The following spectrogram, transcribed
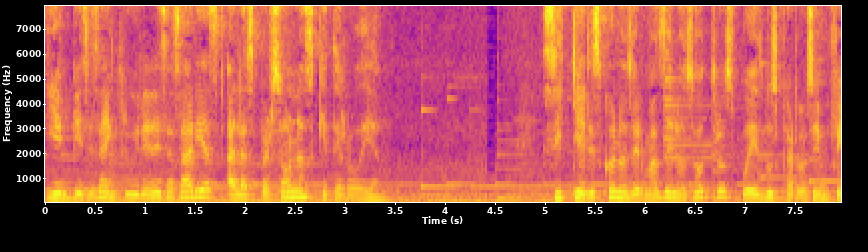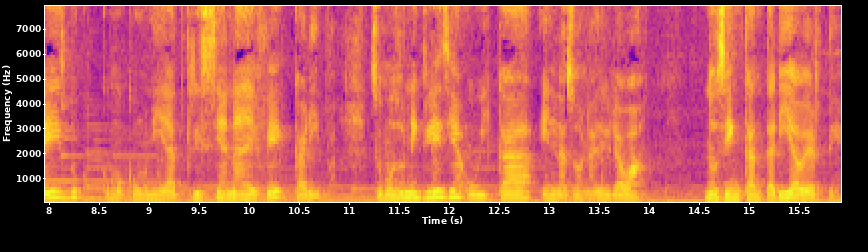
y empieces a incluir en esas áreas a las personas que te rodean. Si quieres conocer más de nosotros, puedes buscarnos en Facebook como Comunidad Cristiana de Fe Caripa. Somos una iglesia ubicada en la zona de Urabá. Nos encantaría verte.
